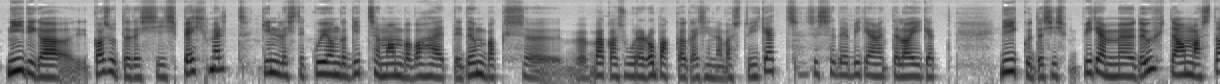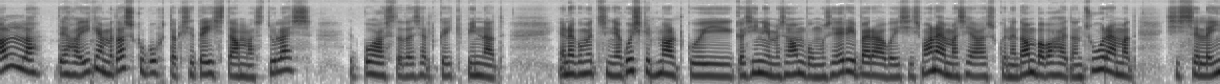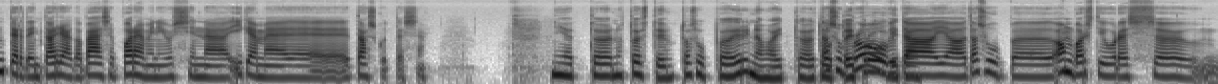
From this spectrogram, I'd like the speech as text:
niidiga kasutades siis pehmelt, kindlasti kui on ka kitsam hambavahe, et ei tõmbaks äh, väga suure robakaga sinna vastu iget, sest see teeb igemetele haiget, liikuda siis pigem mööda ühte hammast alla, teha igeme tasku puhtaks ja teist hammast üles, et puhastada sealt kõik pinnad. ja nagu ma ütlesin, ja kuskilt maalt, kui kas inimese hambumuse eripära või siis vanemas eas, kui need hambavahed on suuremad, siis selle interdentharjaga pääseb paremini just sinna igeme taskutesse nii et äh, noh, tõesti tasub äh, erinevaid äh, tasub tooteid proovida, proovida ja tasub hambaarsti juures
